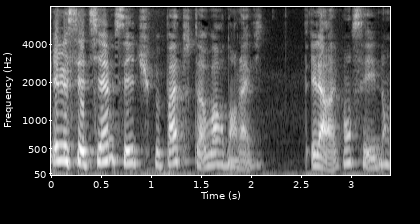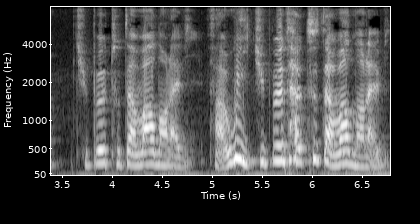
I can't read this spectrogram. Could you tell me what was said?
Et le septième, c'est tu peux pas tout avoir dans la vie. Et la réponse est non tu peux tout avoir dans la vie. Enfin oui, tu peux tout avoir dans la vie.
